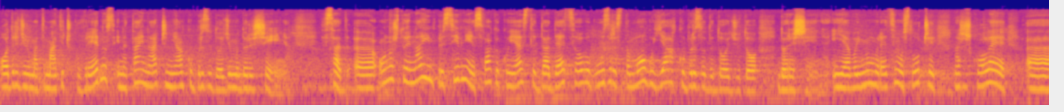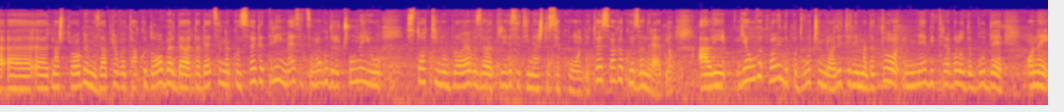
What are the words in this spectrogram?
određenu matematičku vrednost i na taj način jako brzo dođemo do rešenja. Sad, ono što je najimpresivnije svakako jeste da deca ovog uzrasta mogu jako brzo da dođu do, do rešenja. I evo imamo recimo slučaj naša škola je, naš program je zapravo tako dobar da, da deca nakon svega tri meseca mogu da računaju stotinu brojeva za 30 i nešto sekundi. To je svakako izvanredno. Ali ja uvek volim da podvučem roditeljima da to ne bi trebalo da bude onaj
